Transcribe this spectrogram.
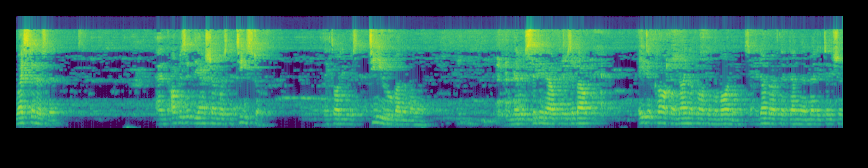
Westerners there. And opposite the ashram was the tea stove. They thought it was tea Rubanamala. And they were sitting out, it was about 8 o'clock or 9 o'clock in the morning. So I don't know if they've done their meditation.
